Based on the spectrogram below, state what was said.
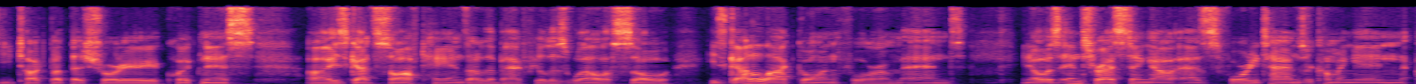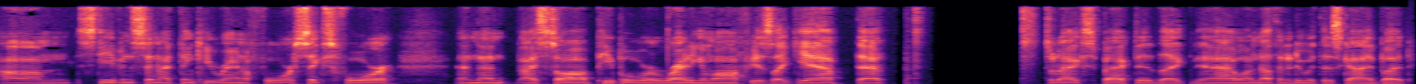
you talked about that short area quickness. Uh, he's got soft hands out of the backfield as well, so he's got a lot going for him. And you know, it was interesting uh, as 40 times are coming in. Um, Stevenson, I think he ran a 4.64, and then I saw people were writing him off. He was like, "Yep, yeah, that's what I expected. Like, yeah, I want nothing to do with this guy. But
